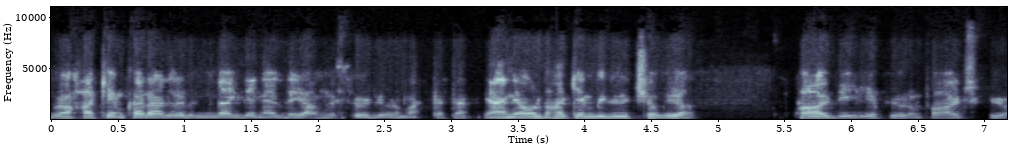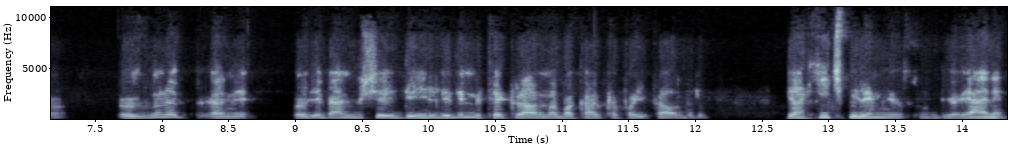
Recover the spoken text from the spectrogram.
ve hakem kararlarını ben genelde yanlış söylüyorum hakikaten. Yani orada hakem bir düdük çalıyor. Faal değil yapıyorum. Faal çıkıyor. Öznur hep yani öyle ben bir şey değil dedim mi tekrarına bakar kafayı kaldırıp. Ya hiç bilemiyorsun diyor. Yani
